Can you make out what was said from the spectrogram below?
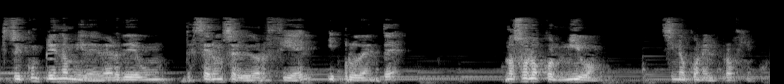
¿Estoy cumpliendo mi deber de, un, de ser un servidor fiel y prudente? No solo conmigo, sino con el prójimo.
